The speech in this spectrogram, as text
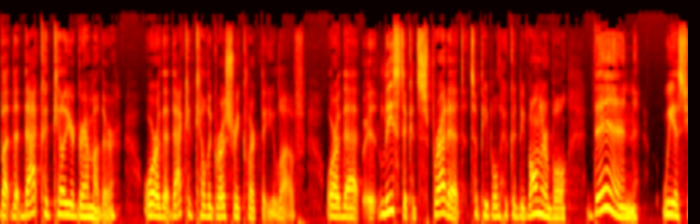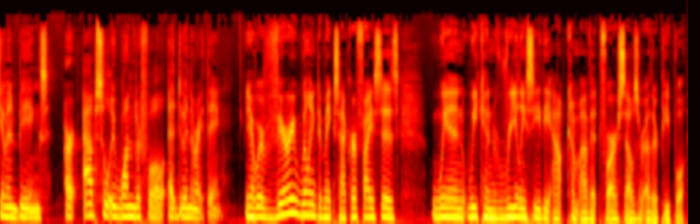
but that that could kill your grandmother or that that could kill the grocery clerk that you love or that at least it could spread it to people who could be vulnerable, then we as human beings are absolutely wonderful at doing the right thing. Yeah, we're very willing to make sacrifices when we can really see the outcome of it for ourselves or other people.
